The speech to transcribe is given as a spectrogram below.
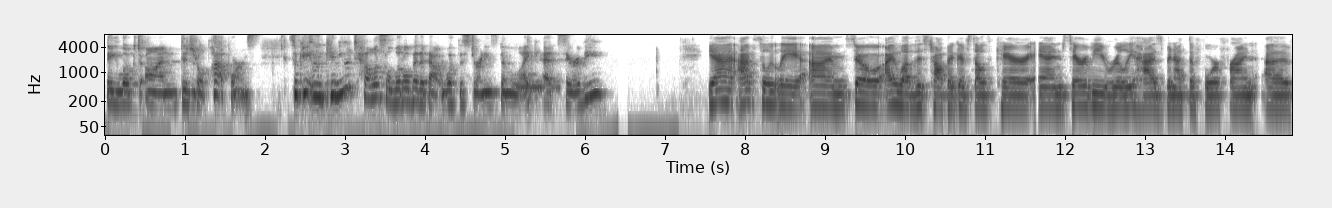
they looked on digital platforms. So Caitlin, can you tell us a little bit about what this journey's been like at CeraVe? Yeah, absolutely. Um, so I love this topic of self care, and CeraVe really has been at the forefront of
